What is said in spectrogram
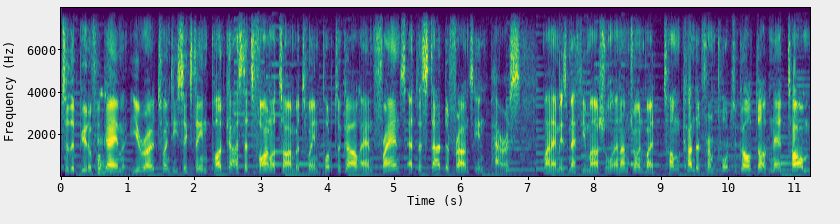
to the beautiful game Euro 2016 podcast. It's final time between Portugal and France at the Stade de France in Paris. My name is Matthew Marshall and I'm joined by Tom Kundert from Portugoal.net. Tom,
